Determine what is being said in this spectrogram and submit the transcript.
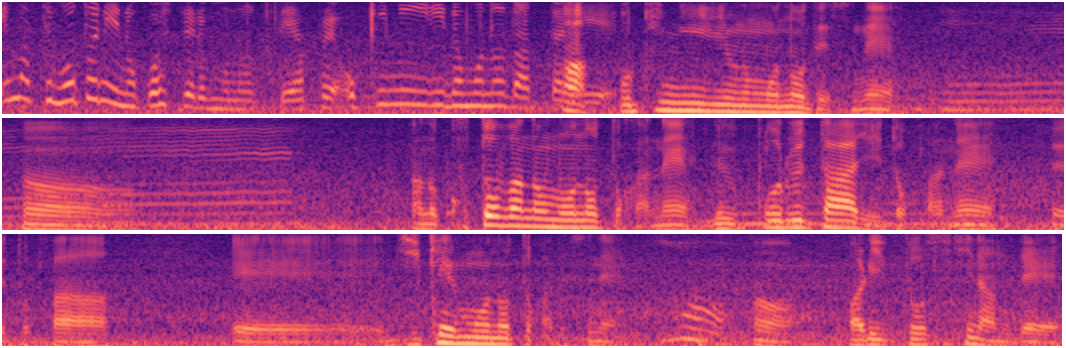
今手元に残してるものってやっぱりお気に入りのものだったありお気に入りのものですね。へうん。ーあの言葉のものとかねルポルタージュとかねそれとか、えー事件ものとかですね、はうん、割と好きなんで、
